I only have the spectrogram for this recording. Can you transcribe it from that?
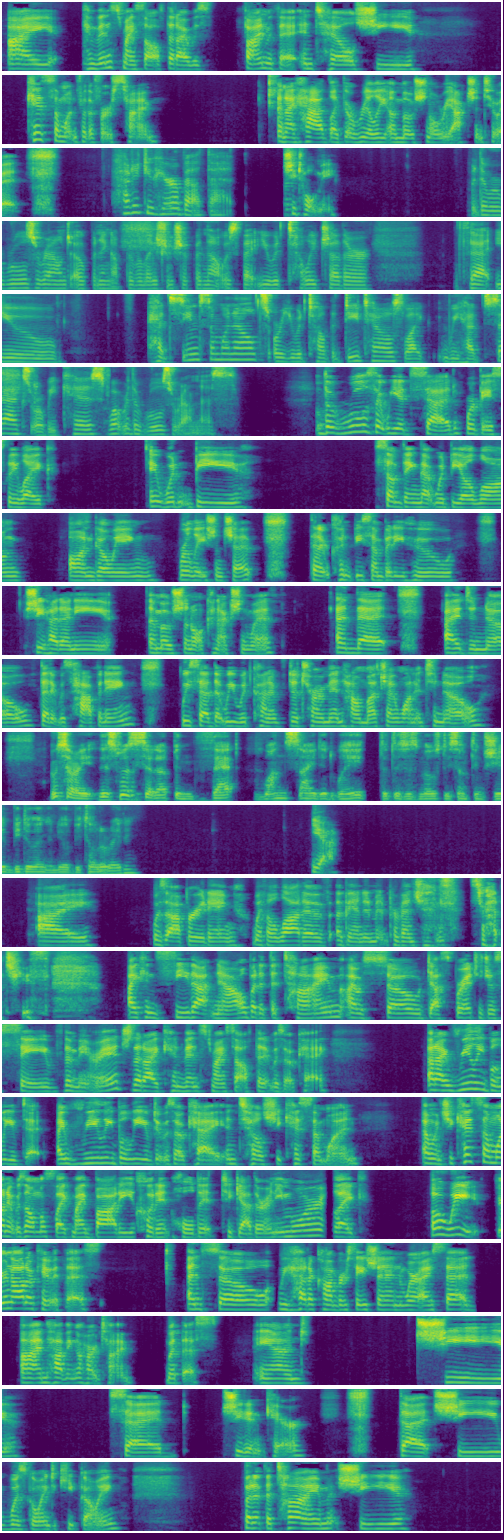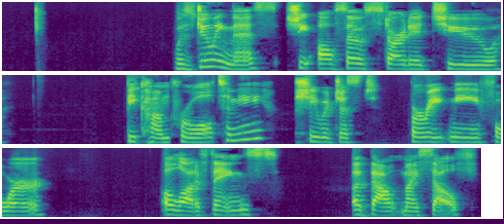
I convinced myself that I was fine with it until she kissed someone for the first time. And I had like a really emotional reaction to it. How did you hear about that? She told me. But There were rules around opening up the relationship, and that was that you would tell each other that you had seen someone else, or you would tell the details like we had sex or we kissed. What were the rules around this? The rules that we had said were basically like it wouldn't be something that would be a long, ongoing relationship, that it couldn't be somebody who she had any emotional connection with, and that I had to know that it was happening. We said that we would kind of determine how much I wanted to know. I'm sorry, this was set up in that one sided way that this is mostly something she'd be doing and you'll be tolerating? Yeah. I was operating with a lot of abandonment prevention strategies. I can see that now, but at the time I was so desperate to just save the marriage that I convinced myself that it was okay. And I really believed it. I really believed it was okay until she kissed someone. And when she kissed someone, it was almost like my body couldn't hold it together anymore. Like, oh, wait, you're not okay with this. And so we had a conversation where I said, I'm having a hard time with this. And she said she didn't care, that she was going to keep going. But at the time she was doing this, she also started to become cruel to me. She would just berate me for a lot of things about myself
